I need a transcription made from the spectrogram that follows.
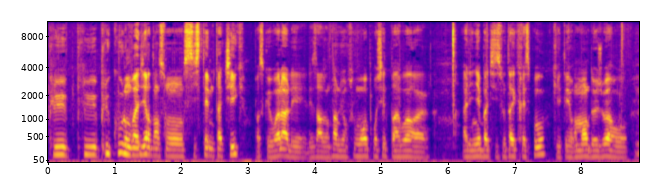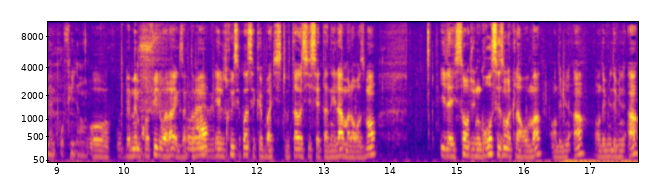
Plus, plus, plus cool, on va dire, dans son système tactique. Parce que voilà, les, les Argentins lui ont souvent reproché de ne pas avoir aligné Batistuta et Crespo, qui étaient vraiment deux joueurs au même profil. Hein. Au, de même profil, voilà, exactement. Et le truc, c'est quoi? C'est que Batistuta aussi, cette année-là, malheureusement, il sort d'une grosse saison avec la Roma en 2001, en 2000-2001,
